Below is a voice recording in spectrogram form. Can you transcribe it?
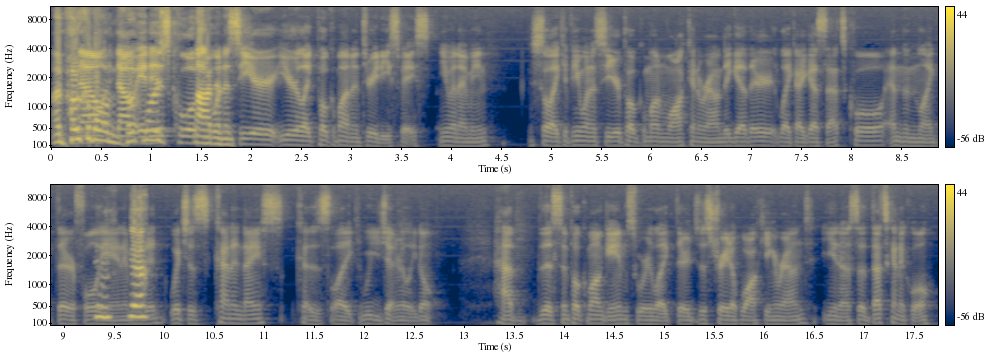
and Pokemon. now it Pokemon is cool if you want to see your your like Pokemon in 3D space. You know what I mean? So like if you want to see your Pokemon walking around together, like I guess that's cool. And then like they're fully Mm, yeah. animated, which is kind of nice because like we generally don't have this in Pokemon games where like they're just straight up walking around. You know, so that's kind of cool.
